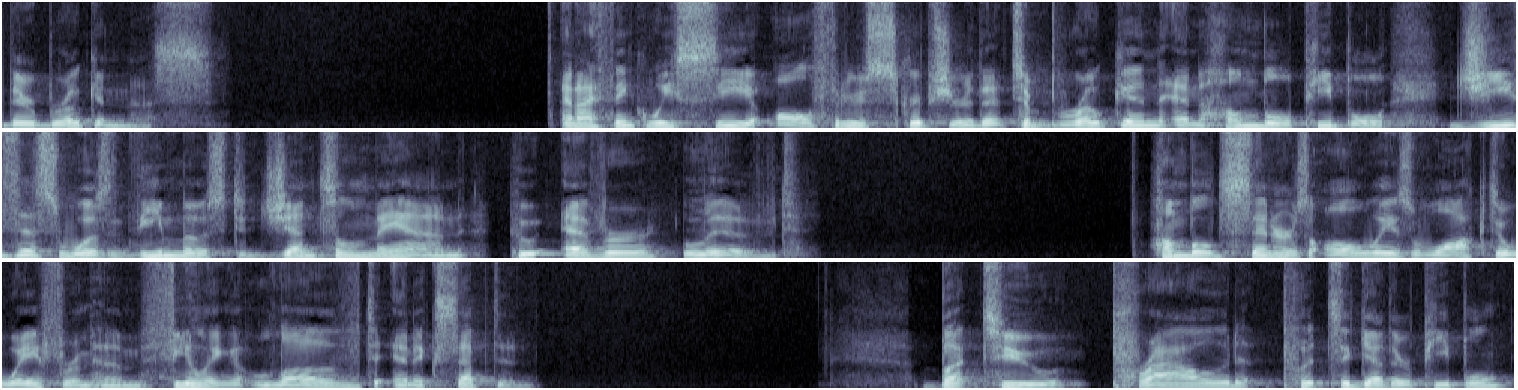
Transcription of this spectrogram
their brokenness. And I think we see all through Scripture that to broken and humble people, Jesus was the most gentle man who ever lived. Humbled sinners always walked away from him feeling loved and accepted. But to proud, put together people,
